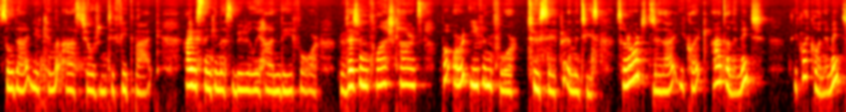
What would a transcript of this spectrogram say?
so that you can ask children to feedback. I was thinking this would be really handy for revision flashcards, but or even for two separate images. So in order to do that, you click add an image. So you click on image,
